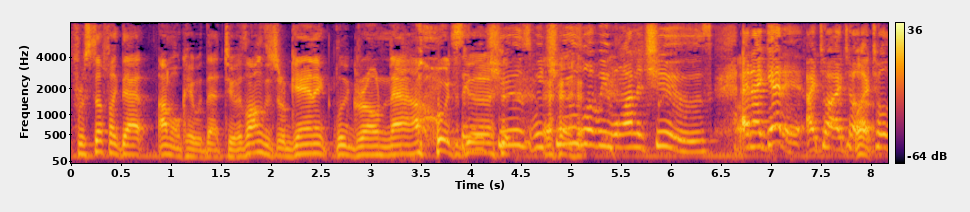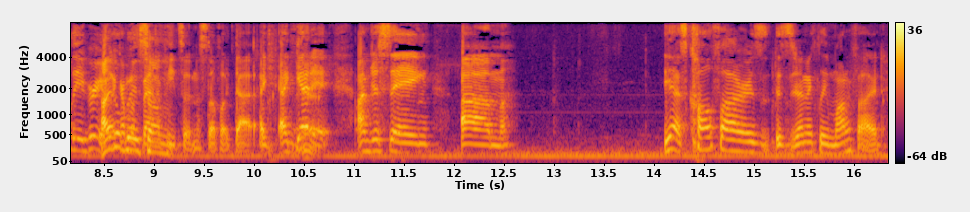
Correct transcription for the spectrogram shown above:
for stuff like that, I'm okay with that too. As long as it's organically grown now, it's So good. we choose we choose what we want to choose, and I get it. I to, I, to, I totally agree. I Like I'm a fan of pizza and stuff like that. I, I get Yeah. it. I'm just saying. Um, Yes, cauliflower is, is genetically modified.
